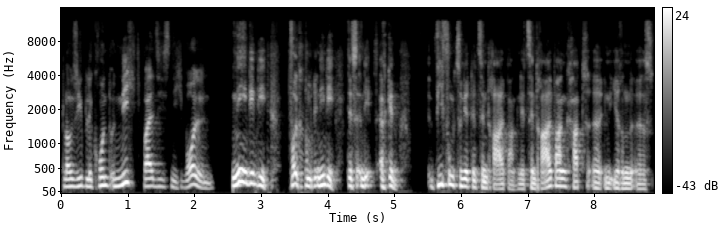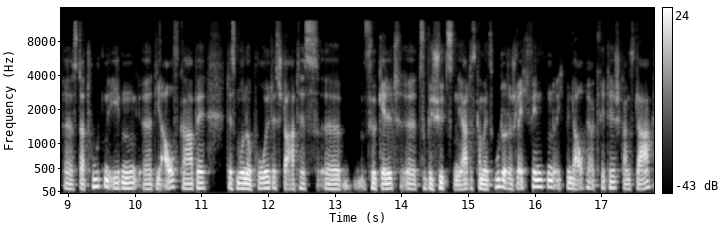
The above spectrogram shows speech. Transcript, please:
plausible Grund und nicht, weil sie es nicht wollen. Nee, nee, nee, vollkommen, nee, nee. Das, nee, okay. Wie funktioniert eine Zentralbank? Eine Zentralbank hat äh, in ihren äh, äh, Statuten eben äh, die Aufgabe, das Monopol des Staates äh, für Geld äh, zu beschützen. Ja, das kann man jetzt gut oder schlecht finden. Ich bin da auch ja kritisch, ganz klar.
